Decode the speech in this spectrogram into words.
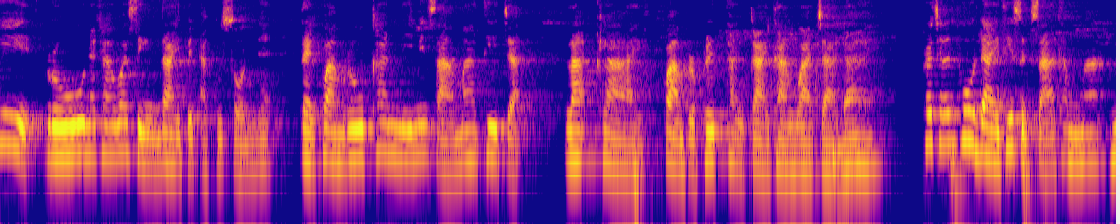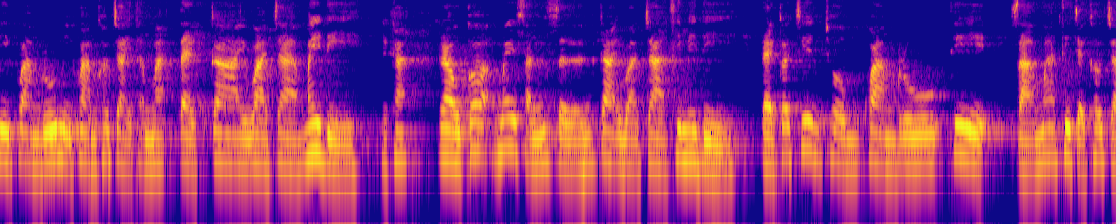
ที่รู้นะคะว่าสิ่งใดเป็นอกุศลเนี่ยแต่ความรู้ขั้นนี้ไม่สามารถที่จะละคลายความประพฤติทางกายทางวาจาได้ เพราะฉะนั้นผู้ใดที่ศึกษาธรรมะมีความรู้มีความเข้าใจธรรมะ แต่กายวาจาไม่ดีนะคะเราก็ไม่สรรเสริญกายวาจาที่ไม่ดี แต่ก็ชื่นชมความรู้ที่สามารถที่จะเข้าใจ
